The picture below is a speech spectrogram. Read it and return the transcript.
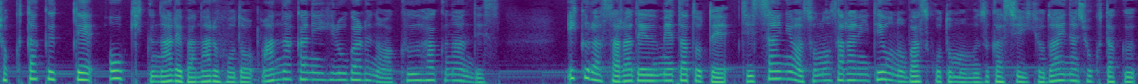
食卓って大きくなればなるほど真ん中に広がるのは空白なんです。いくら皿で埋めたとて、実際にはその皿に手を伸ばすことも難しい巨大な食卓。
